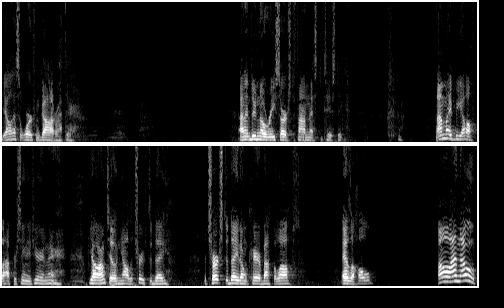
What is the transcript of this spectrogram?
Y'all, that's a word from God right there. I didn't do no research to find that statistic. I may be off by a percentage here and there. Y'all, I'm telling y'all the truth today. The church today don't care about the lost as a whole. Oh, I know,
